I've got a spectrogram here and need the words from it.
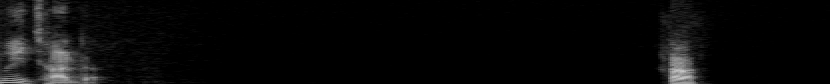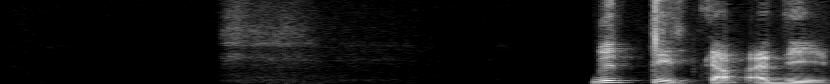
ไม่ชัดอะครับยึดติดกับอดีต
